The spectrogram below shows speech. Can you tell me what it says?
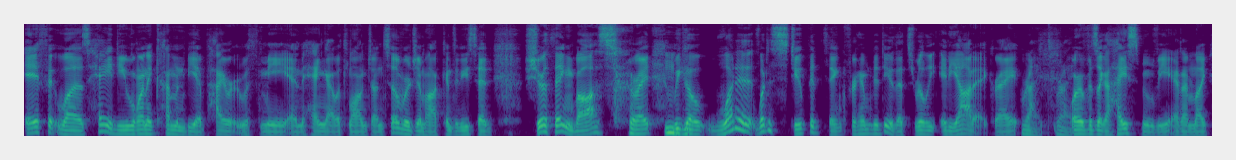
if it was hey do you want to come and be a pirate with me and hang out with long john silver jim hawkins and he said sure thing boss right we Mhm. go what a what a stupid thing for him to do that's really idiotic right Right. Right. or if it's like a heist movie and i'm like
